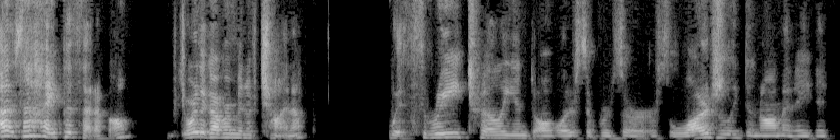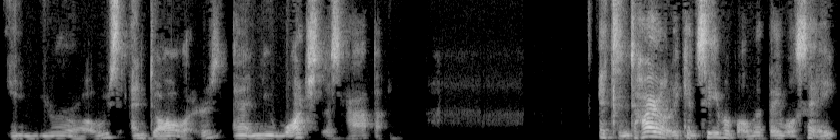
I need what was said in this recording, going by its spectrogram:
as a hypothetical, you're the government of China with $3 trillion of reserves, largely denominated in euros and dollars, and you watch this happen, it's entirely conceivable that they will say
